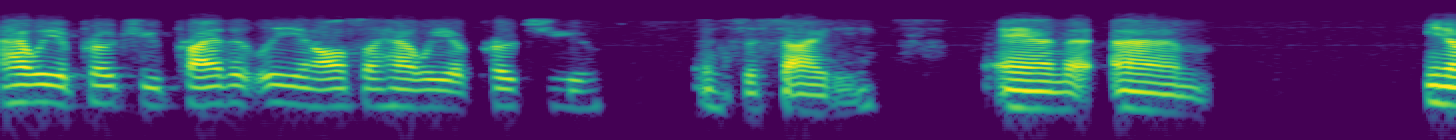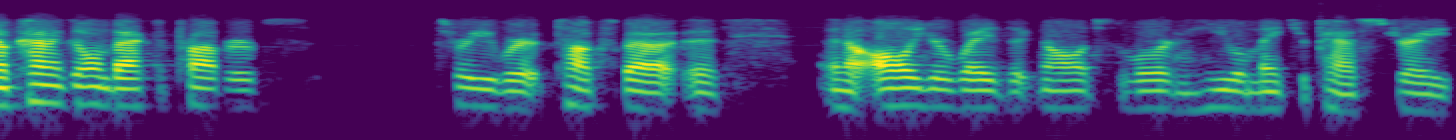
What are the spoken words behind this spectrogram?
how we approach you privately and also how we approach you in society and um, you know kind of going back to proverbs 3 where it talks about uh, in all your ways acknowledge the lord and he will make your path straight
